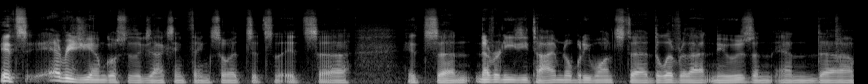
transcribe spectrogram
it's every GM goes through the exact same thing. So it's it's it's. Uh, it's uh, never an easy time. Nobody wants to deliver that news, and and uh,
